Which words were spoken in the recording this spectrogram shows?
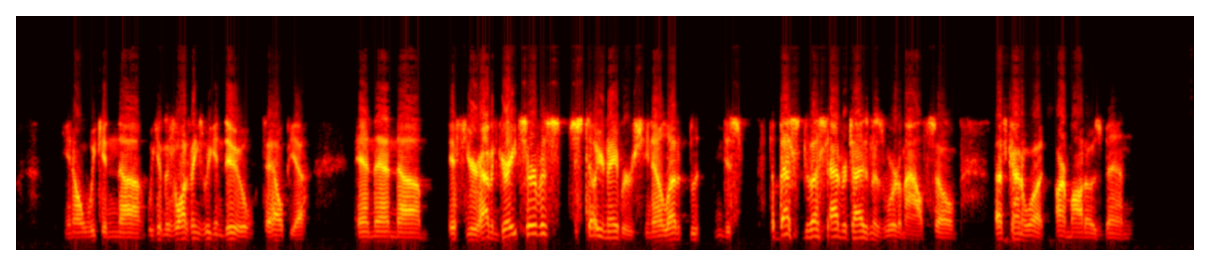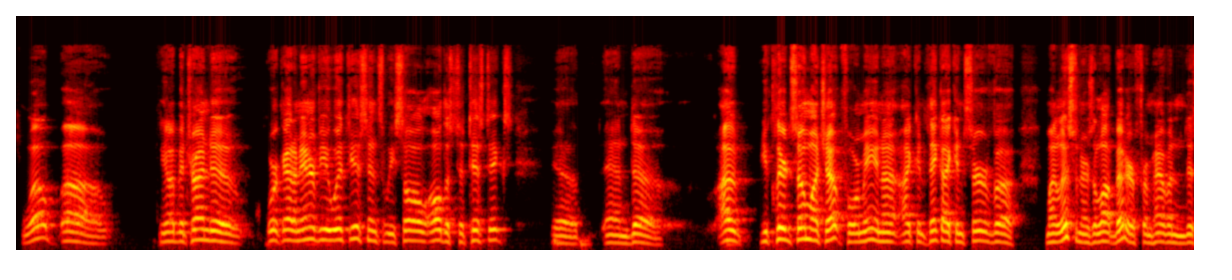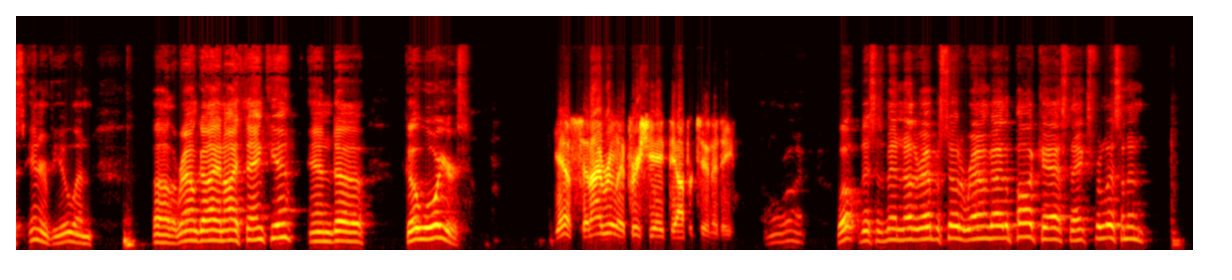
You know, we can uh, we can. There's a lot of things we can do to help you. And then um, if you're having great service, just tell your neighbors. You know, let just the best the best advertisement is word of mouth. So that's kind of what our motto has been. Well, uh, you know, I've been trying to work out an interview with you since we saw all the statistics, uh, and uh, I you cleared so much up for me, and I, I can think I can serve uh, my listeners a lot better from having this interview. And uh, the round guy and I thank you, and uh, go Warriors. Yes, and I really appreciate the opportunity. All right. Well, this has been another episode of Round Guy the Podcast. Thanks for listening.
